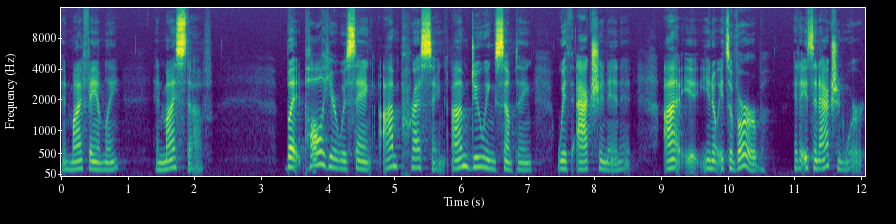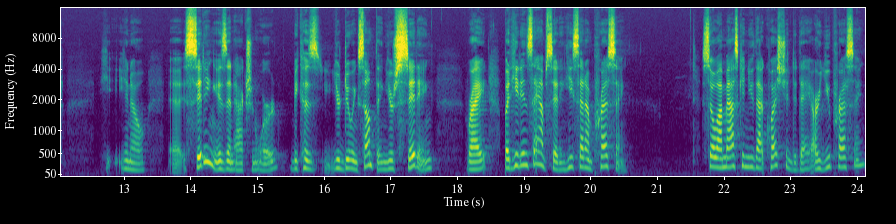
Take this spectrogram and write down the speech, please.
and my family and my stuff. But Paul here was saying, I'm pressing. I'm doing something with action in it. I, you know, it's a verb. It, it's an action word. He, you know, uh, sitting is an action word because you're doing something. You're sitting, right? But he didn't say I'm sitting. He said I'm pressing. So I'm asking you that question today. Are you pressing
